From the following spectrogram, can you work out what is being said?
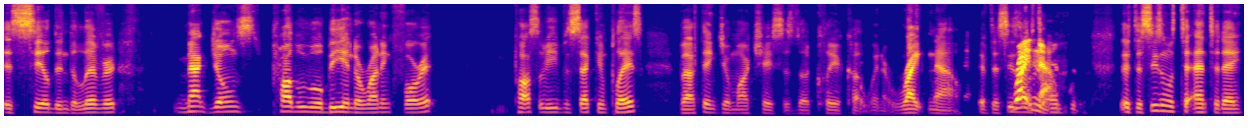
is sealed and delivered. Mac Jones probably will be in the running for it, possibly even second place. But I think Ja'Marr Chase is the clear cut winner right now. If the season Right was to now. end, if the season was to end today,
